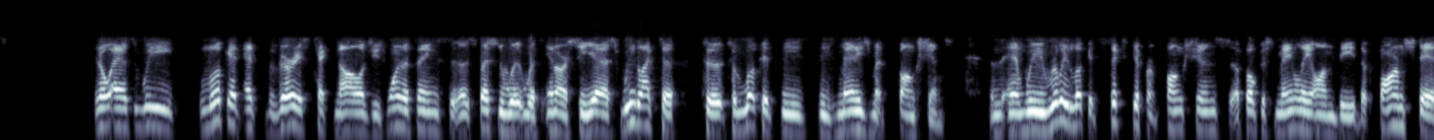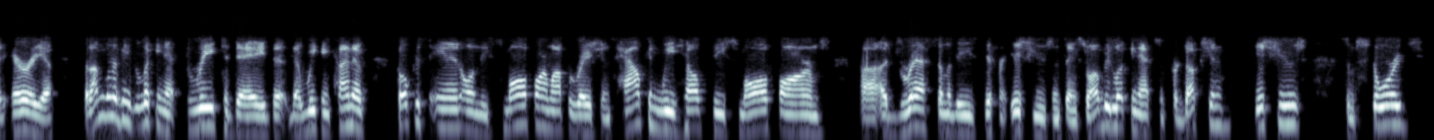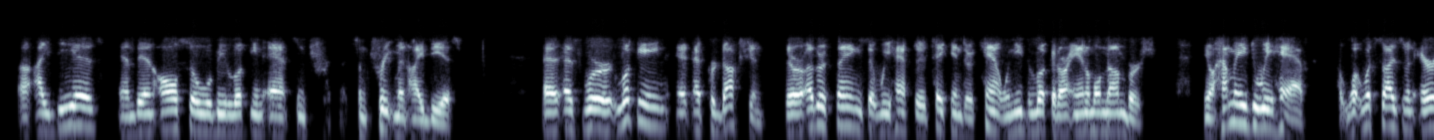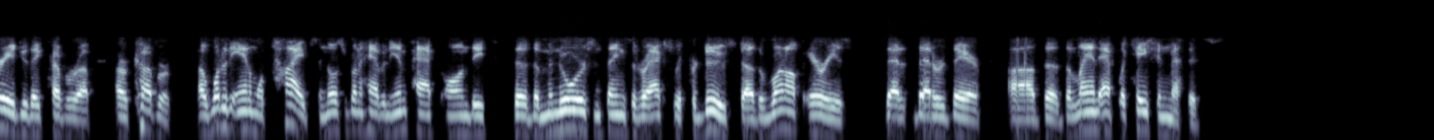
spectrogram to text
You know, as we look at, at the various technologies, one of the things, especially with, with NRCS, we like to, to, to look at these, these management functions. And, and we really look at six different functions uh, focused mainly on the, the farmstead area. But I'm going to be looking at three today that, that we can kind of focus in on the small farm operations. How can we help these small farms uh, address some of these different issues and things. So I'll be looking at some production issues, some storage uh, ideas, and then also we'll be looking at some tr some treatment ideas. As, as we're looking at, at, production, there are other things that we have to take into account. We need to look at our animal numbers. You know, how many do we have? What, what size of an area do they cover up or cover? Uh, what are the animal types? And those are going to have an impact on the, the, the manures and things that are actually produced, uh, the runoff areas that, that are there, uh, the, the land application methods.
